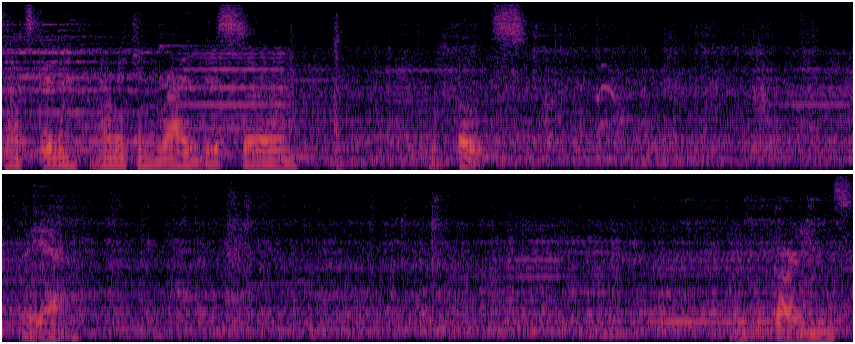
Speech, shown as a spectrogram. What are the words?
So that's good. Now we can ride this uh, boats. But yeah. The gardens.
